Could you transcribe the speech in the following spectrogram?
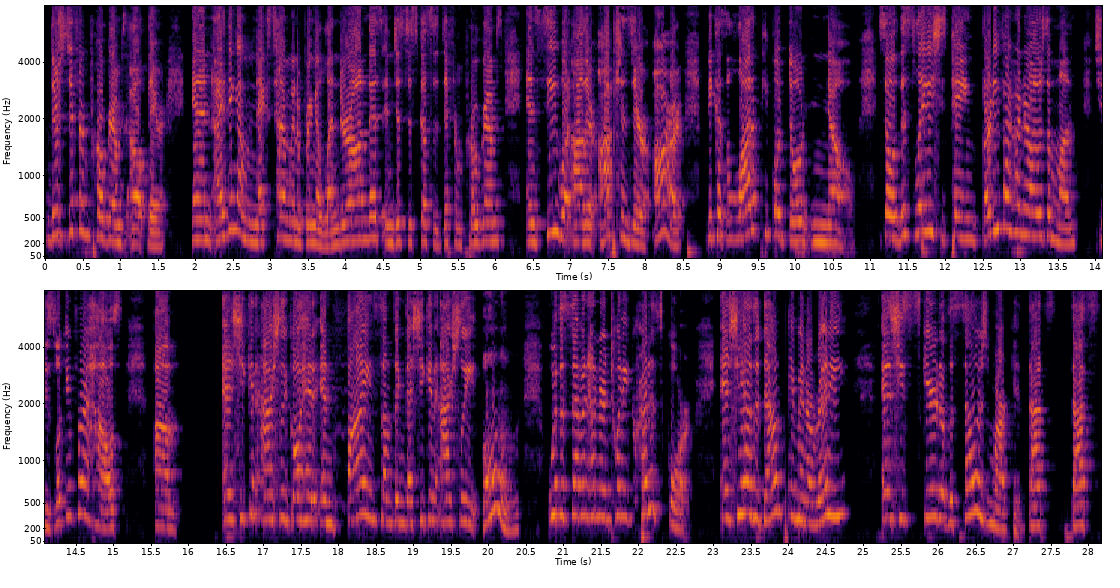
there's different programs out there. And i think i'm next time i'm going to bring a lender on this and just discuss the different programs and see what other options there are because a lot of people don't know. So this lady she's paying $3500 a month. She's looking for a house. Um, and she can actually go ahead and find something that she can actually own with a 720 credit score. And she has a down payment already and she's scared of the seller's market. That's that's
